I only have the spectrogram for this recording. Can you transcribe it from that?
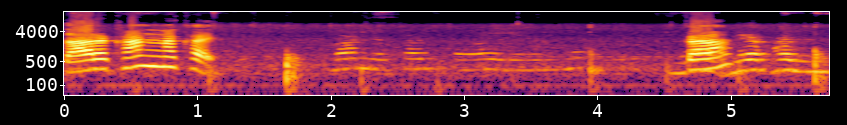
તારે ખાંડ ના ખાય. કા? મેં ખાલી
